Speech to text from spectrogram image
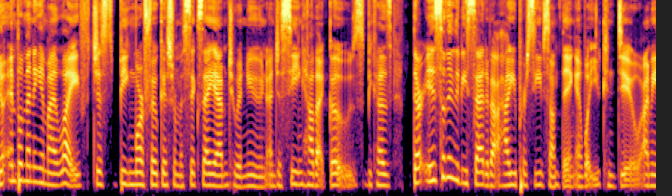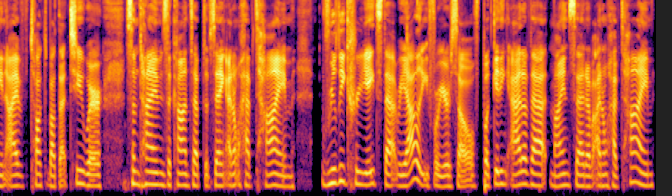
you know, implementing in my life, just being more focused from a 6 a.m. to a noon and just seeing how that goes because there is something to be said about how you perceive something and what you can do. I mean, I've talked about that too, where sometimes the concept of saying, I don't have time really creates that reality for yourself. But getting out of that mindset of, I don't have time,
